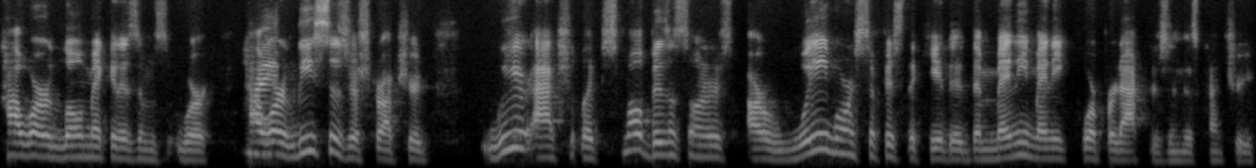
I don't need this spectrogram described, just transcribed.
how our loan mechanisms work, how right. our leases are structured we're actually like small business owners are way more sophisticated than many many corporate actors in this country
